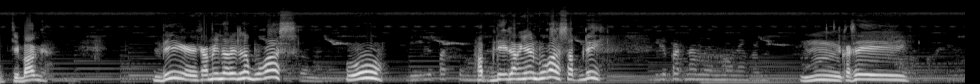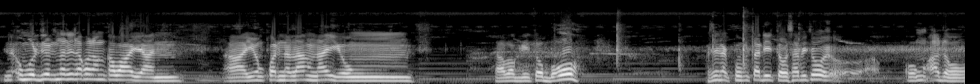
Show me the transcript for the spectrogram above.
Magtibag? Hindi, eh, kami na rin lang bukas. Oo. Di ko. Hapdi lang yan bukas, hapdi. Ilipat namin muna yung gamit. Hmm, kasi umorder na rin ako ng kawayan. Ah, yung kwan na lang na yung tawag dito buo. Kasi nagpumunta dito, sabi ko kung ano,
